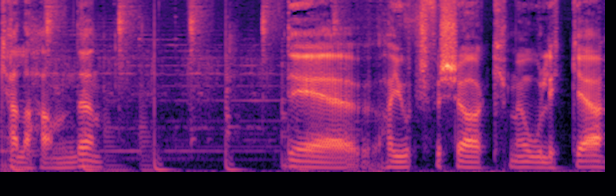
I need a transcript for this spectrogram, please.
kalla handen. Det har gjorts försök med olika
